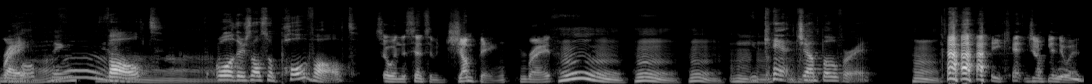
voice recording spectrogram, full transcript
Right. Vault thing. Vault. Ah. Well, there's also pole vault. So in the sense of jumping, right? Hmm, hmm, hmm, You Mhm, can't mhm. jump over it. hmm. you can't jump into it.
